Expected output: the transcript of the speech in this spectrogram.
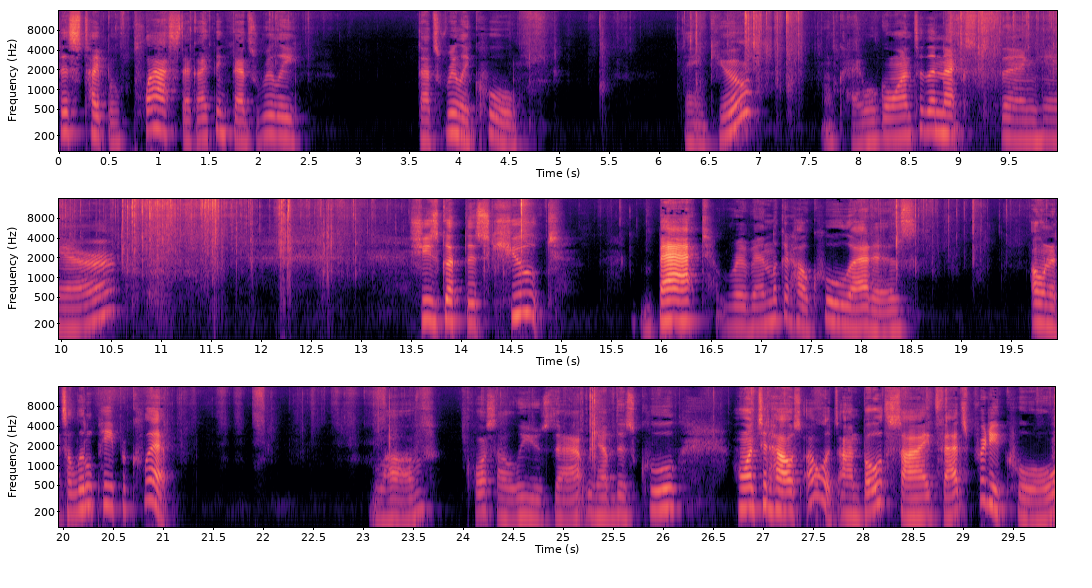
this type of plastic. I think that's really, that's really cool. Thank you. Okay, we'll go on to the next thing here. She's got this cute bat ribbon. Look at how cool that is. Oh, and it's a little paper clip. Love. Of course, I'll use that. We have this cool Haunted House. Oh, it's on both sides. That's pretty cool.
